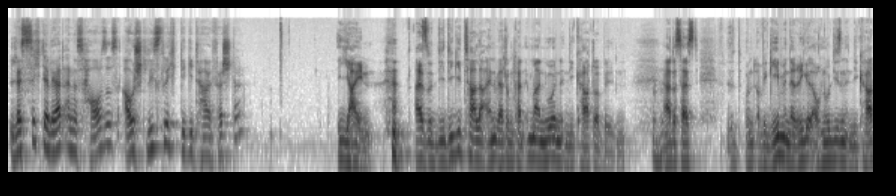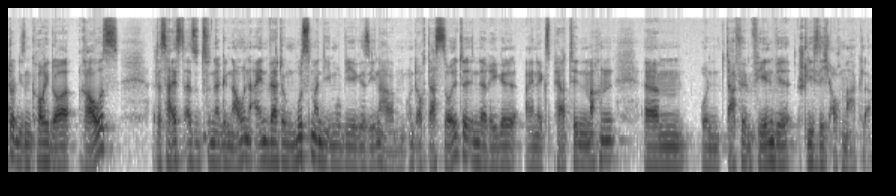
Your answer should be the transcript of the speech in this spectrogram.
Lässt sich der Wert eines Hauses ausschließlich digital feststellen? Jein. Also die digitale Einwertung kann immer nur einen Indikator bilden. Mhm. Ja, das heißt, und wir geben in der Regel auch nur diesen Indikator, diesen Korridor raus. Das heißt also, zu einer genauen Einwertung muss man die Immobilie gesehen haben. Und auch das sollte in der Regel eine Expertin machen. Ähm, und dafür empfehlen wir schließlich auch Makler.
